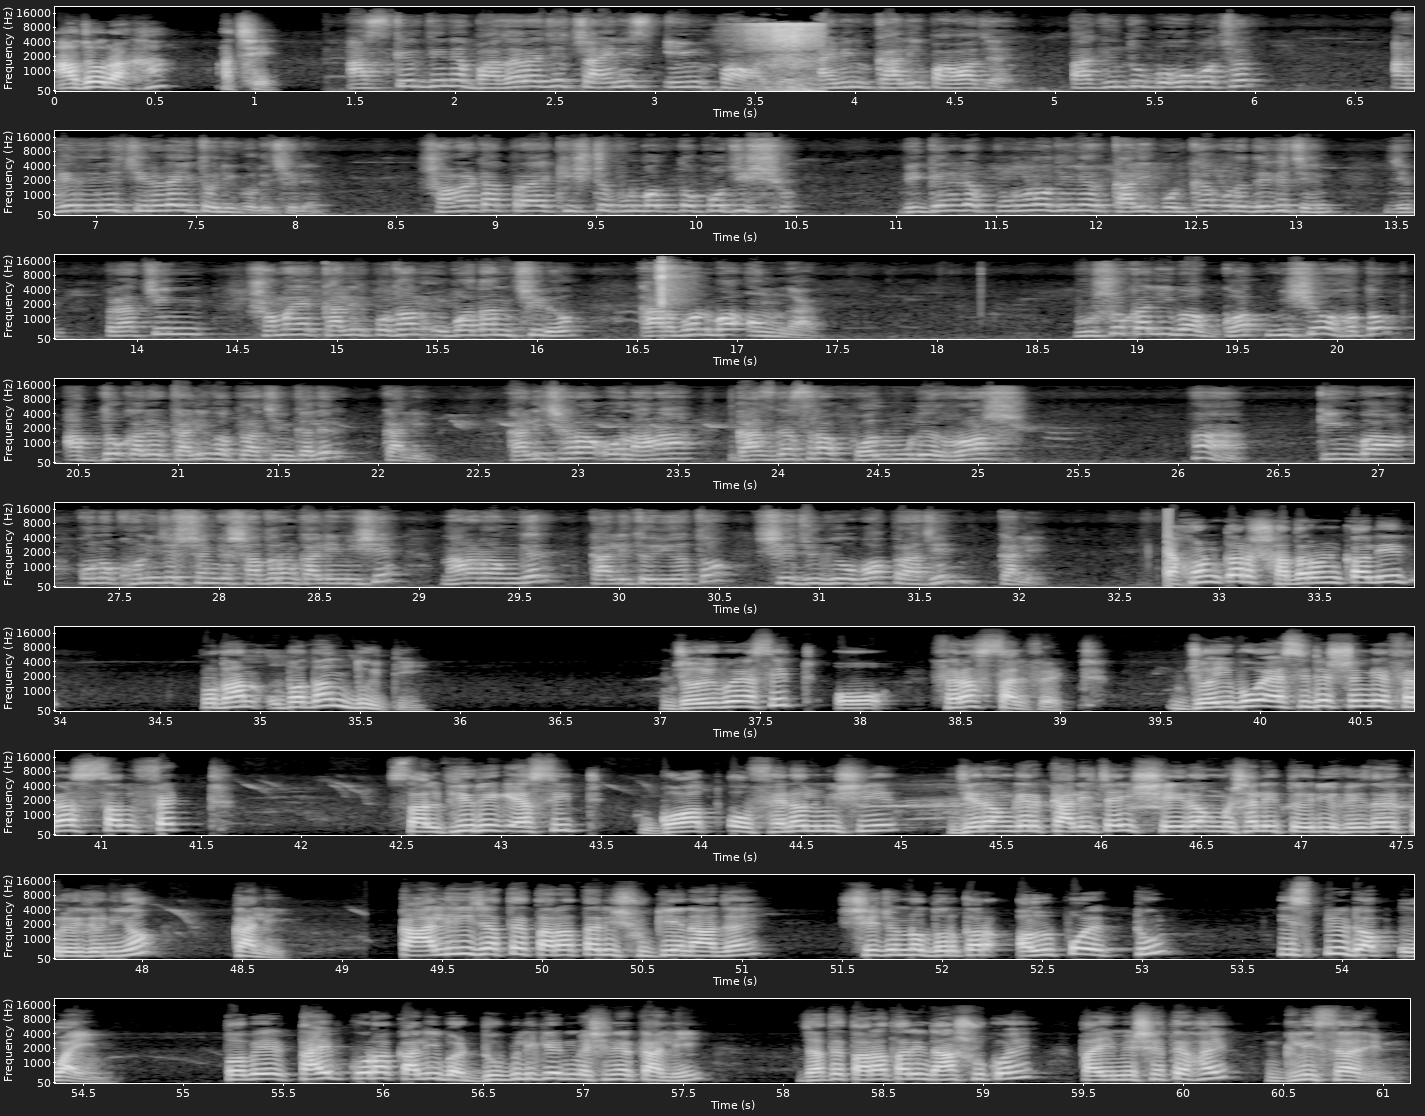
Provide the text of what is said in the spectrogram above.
আজও রাখা আছে। আজকের দিনে বাজারে যে চাইনিজ ইঙ্ক পাওয়া যায়, আই মিন কালি পাওয়া যায়, তা কিন্তু বহু বছর আগের দিনে চীনেরাই তৈরি করেছিলেন। সময়টা প্রায় খ্রিস্টপূর্বাব্দ পঁচিশশো বিজ্ঞানীরা পুরনো দিনের কালি পরীক্ষা করে দেখেছেন যে প্রাচীন সময়ে কালির প্রধান উপাদান ছিল কার্বন বা অঙ্গার। ভূষকালি বা গত মিশেও হতো আদ্যকালের কালি বা প্রাচীনকালের কালি। কালি ছাড়া ও নানা গাছগাছরা ফলমূলের রস হ্যাঁ কিংবা কোনো খনিজের সঙ্গে সাধারণ কালি মিশে নানা রঙের কালি তৈরি হতো সে যুগেও বা প্রাচীন কালে। এখনকার সাধারণ কালির প্রধান উপাদান দুইটি, জৈব অ্যাসিড ও ফেরাস সালফেট। জৈব অ্যাসিডের সঙ্গে ফেরাস সালফেট, সালফিউরিক অ্যাসিড, গত ও ফেনল মিশিয়ে যে রঙের কালি চাই সেই রং মেশালেই তৈরি হয়ে যাবে প্রয়োজনীয় কালি। কালি যাতে তাড়াতাড়ি শুকিয়ে না যায়, সেজন্য দরকার অল্প একটু স্পিড অফ ওয়াইন তবে টাইপ করা কালি বা ডুপ্লিকেট মেশিনের কালি যাতে তাড়াতাড়ি না শুকোয়, তাই মেশাতে হয় গ্লিসারিন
